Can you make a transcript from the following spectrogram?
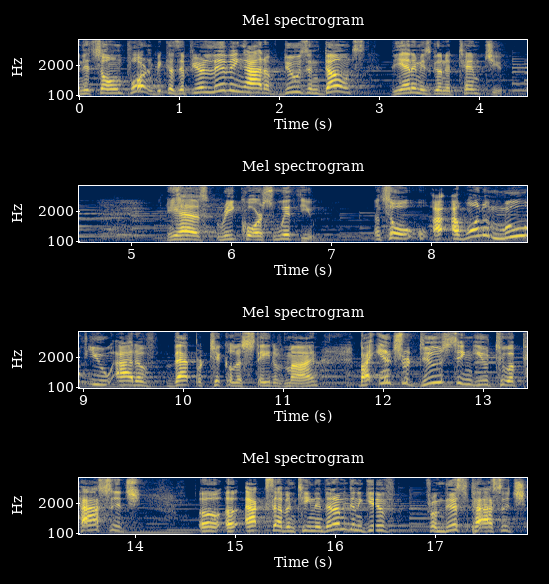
And it's so important because if you're living out of do's and don'ts, the enemy's going to tempt you. He has recourse with you. And so I, I want to move you out of that particular state of mind by introducing you to a passage, uh, uh, Acts 17, and then I'm going to give from this passage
